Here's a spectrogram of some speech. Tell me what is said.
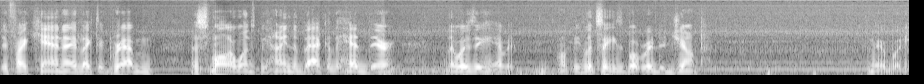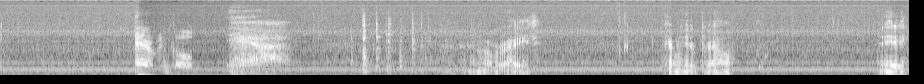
if I can, I'd like to grab him, the smaller ones behind the back of the head there. Otherwise they have it. Well, he looks like he's about ready to jump. Come here, buddy. There we go. Yeah. All right. Come here, pal. Hey,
